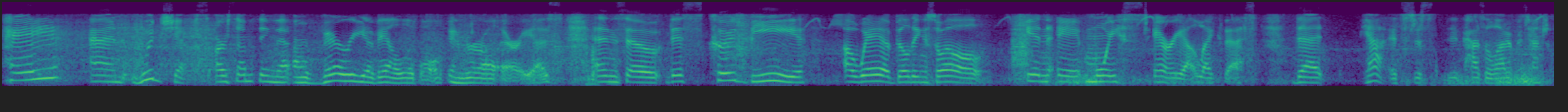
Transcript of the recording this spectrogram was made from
hay and wood chips are something that are very available in rural areas. And so this could be a way of building soil in a moist area like this that yeah it's just it has a lot of potential.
